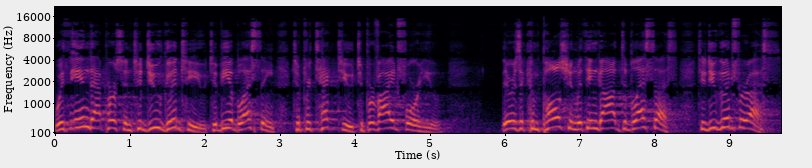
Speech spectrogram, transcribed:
within that person to do good to you, to be a blessing, to protect you, to provide for you. There is a compulsion within God to bless us, to do good for us,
